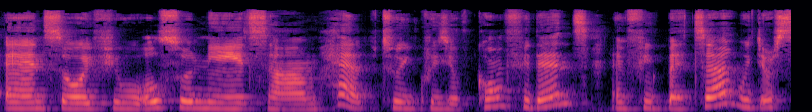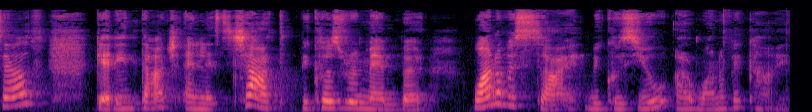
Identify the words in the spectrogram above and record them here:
And so if you also need some help to increase your confidence and feel better with yourself, get in touch and let's chat. Because remember, one of a style because you are one of a kind.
